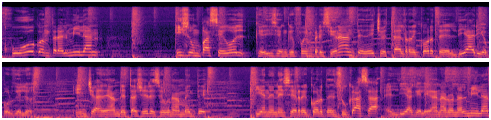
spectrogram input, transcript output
Jugó contra el Milan, hizo un pase gol que dicen que fue impresionante. De hecho, está el recorte del diario, porque los hinchas de Andes Talleres seguramente tienen ese recorte en su casa el día que le ganaron al Milan.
